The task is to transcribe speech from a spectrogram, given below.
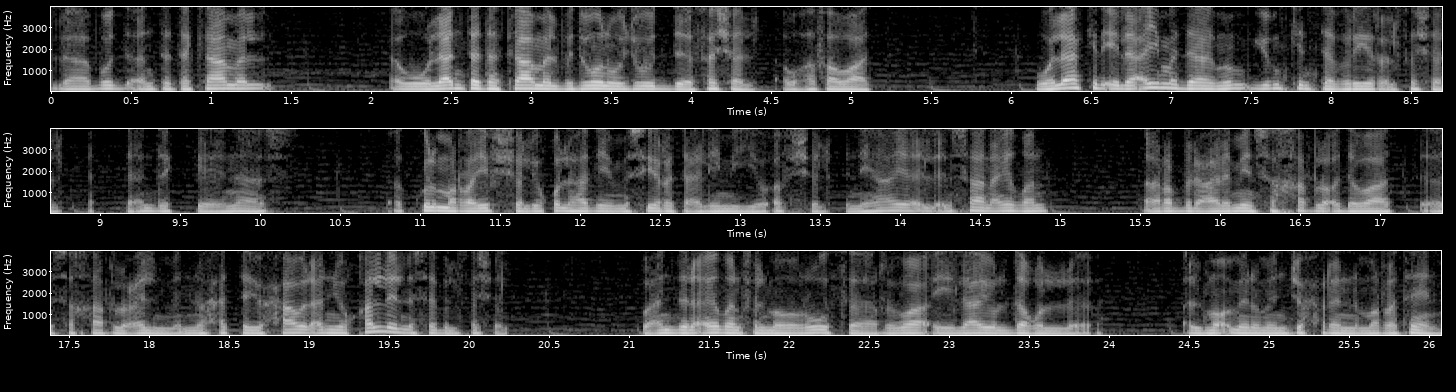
لابد أن تتكامل ولن تتكامل بدون وجود فشل أو هفوات ولكن إلى أي مدى يمكن تبرير الفشل؟ يعني عندك ناس كل مرة يفشل يقول هذه مسيرة تعليمية وأفشل. في النهاية الإنسان أيضا رب العالمين سخر له أدوات سخر له علم إنه حتى يحاول أن يقلل نسب الفشل. وعندنا أيضا في الموروث الروائي لا يلدغ ال- المؤمن من جحر مرتين.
